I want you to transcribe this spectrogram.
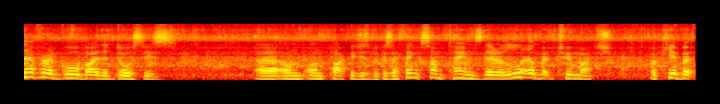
never go by the doses uh, on, on packages because I think sometimes they're a little bit too much. Okay, but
